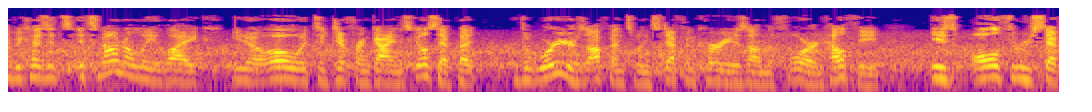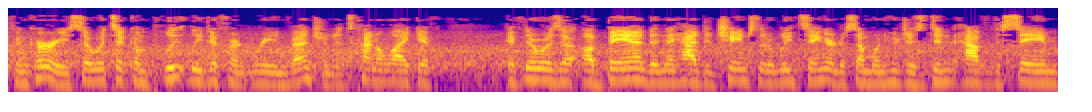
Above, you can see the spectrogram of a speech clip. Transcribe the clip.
because it's it's not only like you know, oh, it's a different guy in skill set, but the Warriors' offense when Stephen Curry is on the floor and healthy is all through Stephen Curry, so it's a completely different reinvention. It's kind of like if if there was a, a, band and they had to change their lead singer to someone who just didn't have the same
